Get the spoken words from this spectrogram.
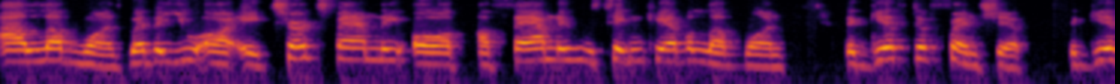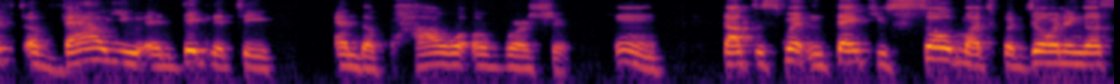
our loved ones, whether you are a church family or a family who's taking care of a loved one, the gift of friendship the gift of value and dignity, and the power of worship. Mm. Dr. Swinton, thank you so much for joining us.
